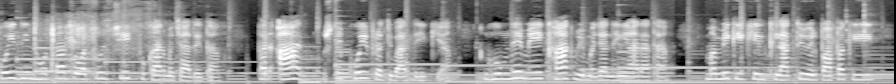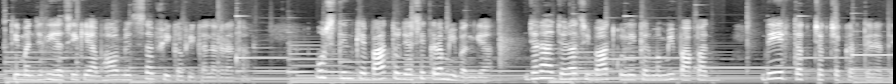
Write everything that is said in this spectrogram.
कोई दिन होता तो अतुल चीख पुकार मचा देता, पर आज उसने कोई प्रतिवाद नहीं किया। घूमने में खाक भी मज़ा नहीं आ रहा था। मम्मी की खिल खिलाती हुई और पापा की तिमंजली हँसी के अभाव में सब फीका फीका लग रहा था। उस दिन के बाद तो जैसे क्रम ही बन गया। जरा जरा सी बात को लेकर मम्मी पापा देर तक चक चक करते रहते।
